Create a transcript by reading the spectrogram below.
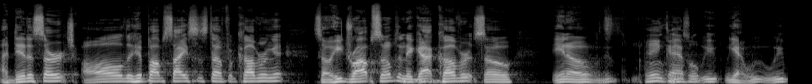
I did a search, all the hip hop sites and stuff are covering it. So he dropped something that got covered. So, you know, He ain't canceled. we, yeah, we, we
